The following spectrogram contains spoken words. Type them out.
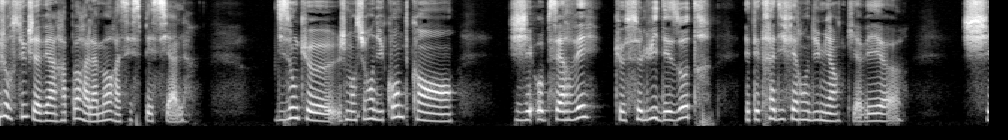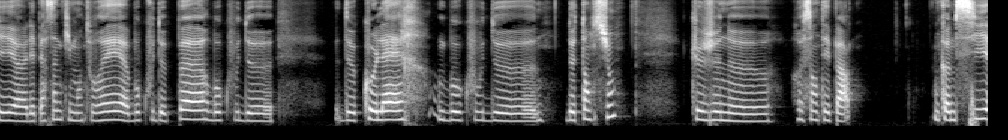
toujours su que j'avais un rapport à la mort assez spécial. Disons que je m'en suis rendu compte quand j'ai observé que celui des autres était très différent du mien, qui avait euh, chez euh, les personnes qui m'entouraient euh, beaucoup de peur, beaucoup de colère, beaucoup de tension que je ne ressentais pas. Comme si,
